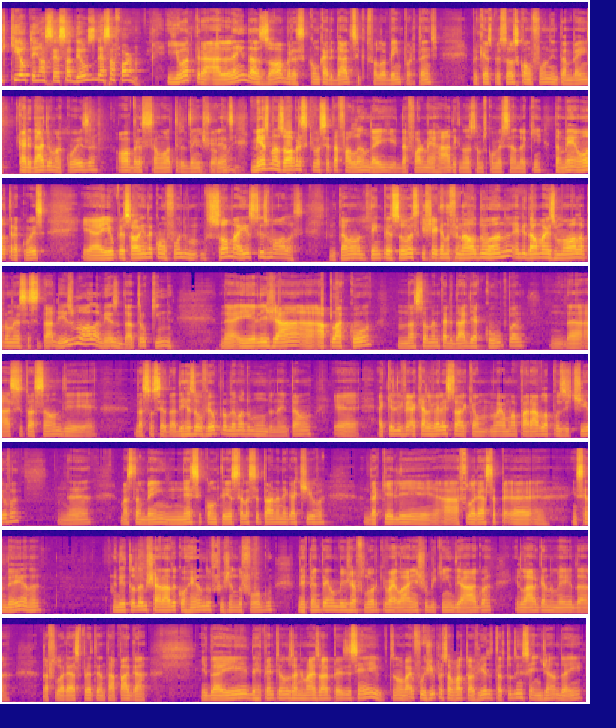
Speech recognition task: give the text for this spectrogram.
e que eu tenho acesso a Deus dessa forma. E outra, além das obras com caridade, isso que tu falou é bem importante, porque as pessoas confundem também. Caridade é uma coisa, obras são outras bem Exatamente. diferentes. Mesmo as obras que você está falando aí da forma errada que nós estamos conversando aqui, também é outra coisa. E aí o pessoal ainda confunde, soma isso esmolas. Então tem pessoas que chegam no final do ano, ele dá uma esmola para um necessitado, e esmola mesmo, dá troquinho. Né? E ele já aplacou na sua mentalidade a culpa da a situação de da sociedade, de resolver o problema do mundo. Né? Então, é aquele, aquela velha história, que é, é uma parábola positiva, né? mas também, nesse contexto, ela se torna negativa. Daquele, a floresta é, incendeia, né? E toda a bicharada correndo, fugindo do fogo. De repente tem um beija-flor que vai lá, enche o biquinho de água e larga no meio da, da floresta para tentar apagar. E daí, de repente, um dos animais olha para eles e diz assim: Ei, tu não vai fugir para salvar tua vida, tá tudo incendiando aí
